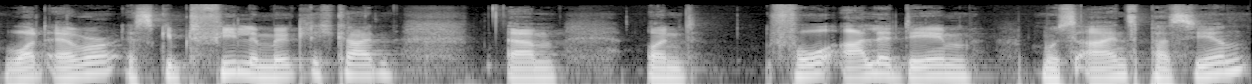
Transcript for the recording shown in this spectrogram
whatever. Es gibt viele Möglichkeiten. Ähm, und vor alledem muss eins passieren,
